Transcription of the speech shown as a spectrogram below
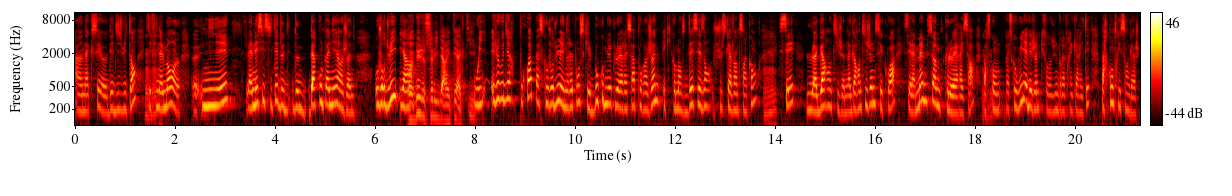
à un accès euh, dès 18 ans, c'est finalement euh, euh, nier la nécessité de- de- d'accompagner un jeune. Aujourd'hui, il y a un... Revenu de solidarité active. Oui, et je vais vous dire pourquoi, parce qu'aujourd'hui, il y a une réponse qui est beaucoup mieux que le RSA pour un jeune et qui commence dès 16 ans jusqu'à 25 ans, c'est la garantie jeune. La garantie jeune, c'est quoi? C'est la même somme que le RSA, parce, qu'on, parce que oui, il y a des jeunes qui sont dans une vraie précarité, par contre, ils s'engagent.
